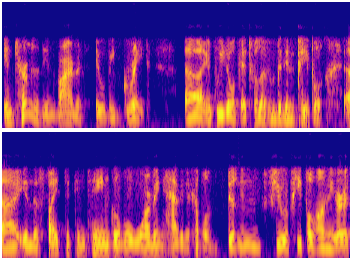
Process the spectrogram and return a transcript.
in terms of the environment, it would be great uh, if we don't get to 11 billion people. Uh, in the fight to contain global warming, having a couple of billion fewer people on the earth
